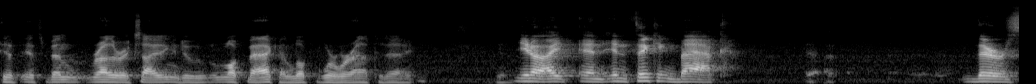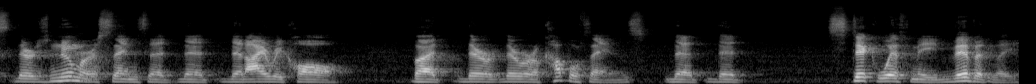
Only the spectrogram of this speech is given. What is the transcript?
It, it's been rather exciting to look back and look where we're at today. You know, I and in thinking back, there's there's numerous things that that that I recall, but there there were a couple things that that stick with me vividly.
